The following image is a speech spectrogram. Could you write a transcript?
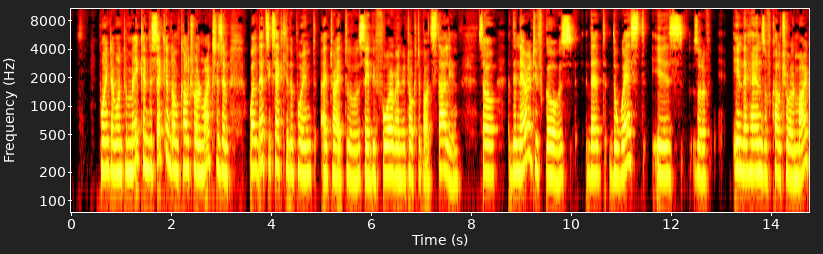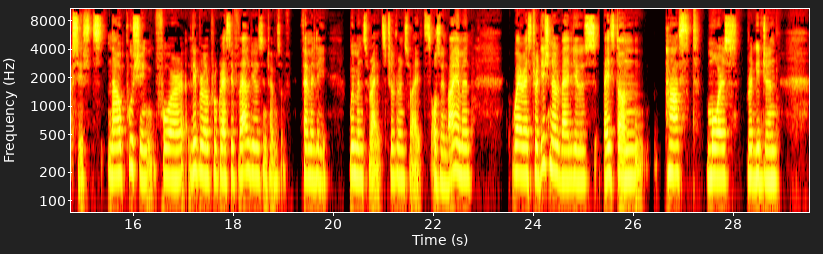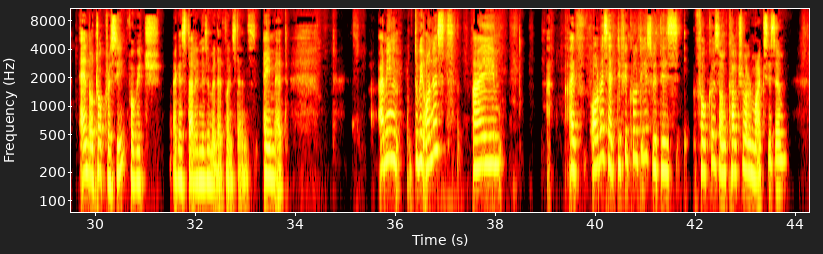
point I want to make. And the second on cultural Marxism, well, that's exactly the point I tried to say before when we talked about Stalin. So the narrative goes that the West is sort of in the hands of cultural Marxists now pushing for liberal progressive values in terms of family, women's rights, children's rights, also environment. Whereas traditional values based on past mores, religion, and autocracy, for which I guess Stalinism at that point stands, aim at. I mean, to be honest, I I've always had difficulties with this focus on cultural Marxism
